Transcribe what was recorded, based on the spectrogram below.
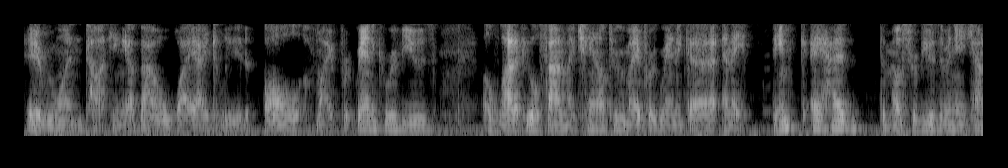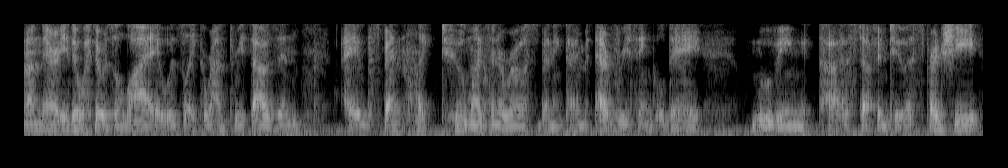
Hey everyone, talking about why I deleted all of my Fragrantica reviews. A lot of people found my channel through my Fragrantica, and I think I had the most reviews of any account on there. Either way, there was a lot. It was like around 3,000. I've spent like two months in a row spending time every single day moving uh, stuff into a spreadsheet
